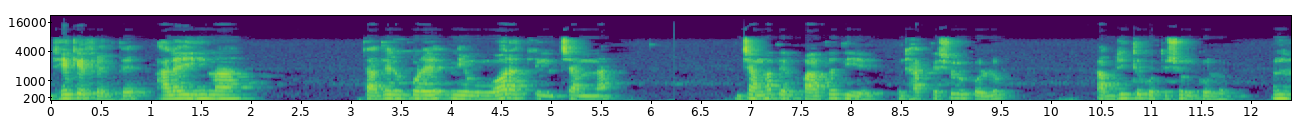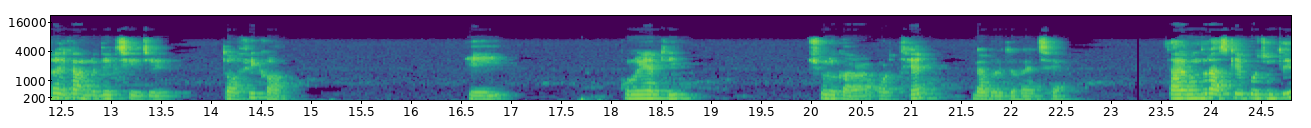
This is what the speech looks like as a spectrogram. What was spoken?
ঢেকে ফেলতে। আলাইহিমা তাদের উপরে মিওয়ারাকিল জান্না জান্নাতের পাতা দিয়ে ঢাকতে শুরু করল, আবৃত্ত করতে শুরু করল। বন্ধুরা, এখানে আমরা দেখছি যে তফিকা এই ক্রিয়াটি শুরু করার অর্থে ব্যবহৃত হয়েছে। তাহলে বন্ধুরা, আজকে এই পর্যন্তই।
